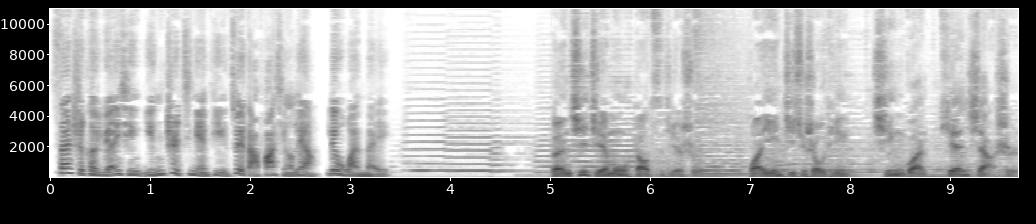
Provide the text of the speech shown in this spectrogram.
三十克圆形银质纪念币最大发行量六万枚。本期节目到此结束，欢迎继续收听《秦观天下事》。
